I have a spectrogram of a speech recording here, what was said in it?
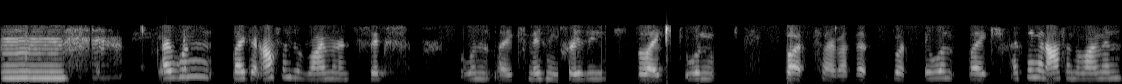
Mm, I wouldn't like an offensive lineman at six wouldn't like make me crazy, but like wouldn't. But sorry about that. But it wouldn't like I think an offensive lineman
